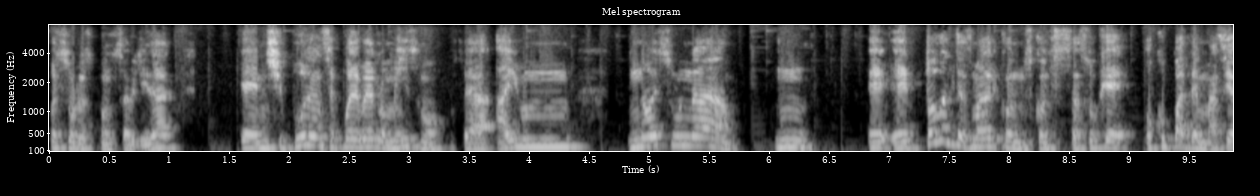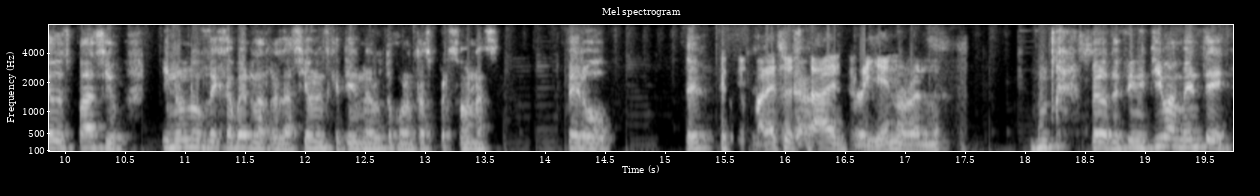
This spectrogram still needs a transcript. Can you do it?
pues su responsabilidad en Shippuden se puede ver lo mismo. O sea, hay un. No es una. Eh, eh, todo el desmadre con, con, Sasuke ocupa demasiado espacio y no nos deja ver las relaciones que tiene Naruto con otras personas. Pero. para eso está el relleno realmente. Pero definitivamente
